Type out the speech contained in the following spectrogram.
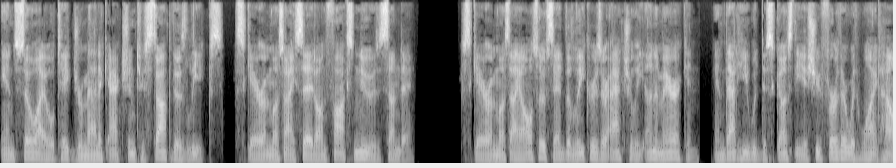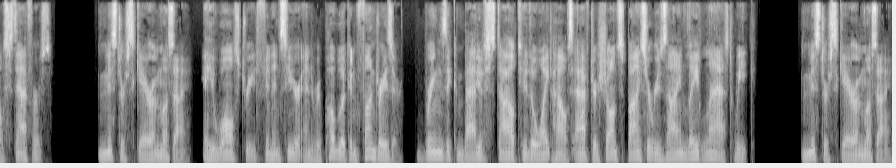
and so I will take dramatic action to stop those leaks, Scaramucci said on Fox News Sunday. Scaramucci also said the leakers are actually un-American, and that he would discuss the issue further with White House staffers. Mr. Scaramucci, a Wall Street financier and Republican fundraiser, brings a combative style to the White House after Sean Spicer resigned late last week. Mr. Scaramucci,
